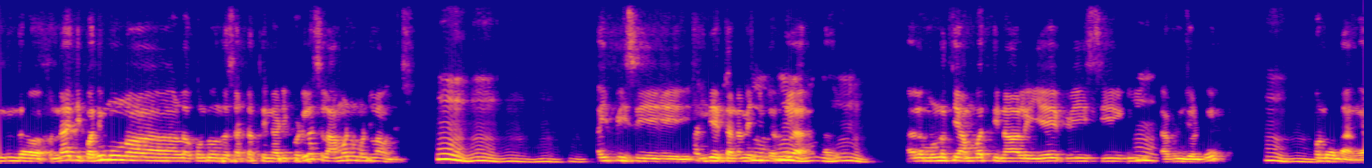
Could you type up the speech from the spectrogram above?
இந்த ரெண்டாயிரத்தி பதிமூணுல கொண்டு வந்த சட்டத்தின் அடிப்படையில சில அமெண்ட்மெண்ட் எல்லாம் வந்துச்சு. ஐபிசி இந்திய தண்டனை சட்டத்துல அதுல முன்னூத்தி ஐம்பத்தி நாலு ஏ பி சி டி. அப்படின்னு சொல்லிட்டு கொண்டு வந்தாங்க.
